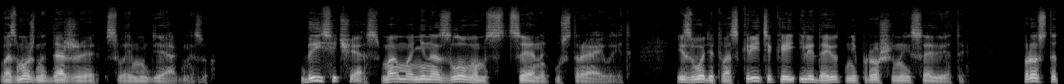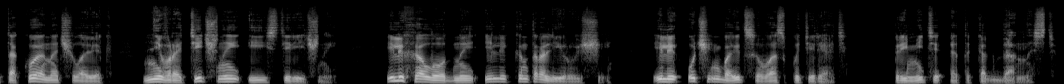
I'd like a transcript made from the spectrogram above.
возможно, даже своему диагнозу. Да и сейчас мама не на зло сцены устраивает, изводит вас критикой или дает непрошенные советы. Просто такой она человек, невротичный и истеричный, или холодный, или контролирующий, или очень боится вас потерять. Примите это как данность.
